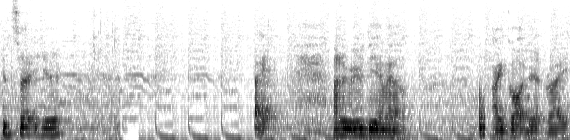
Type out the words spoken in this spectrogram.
it's right here. Right, 150 ml. I got that right.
